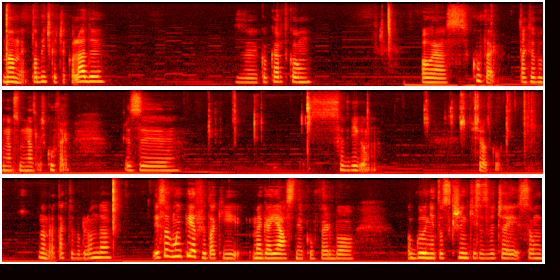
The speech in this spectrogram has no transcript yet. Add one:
Mamy tabliczkę czekolady z kokardką oraz kufer. Tak to powinnam w sumie nazwać, kufer. Z, z Hedwigą w środku. Dobra, tak to wygląda. Jest to mój pierwszy taki mega jasny kufer, bo ogólnie to skrzynki zazwyczaj są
